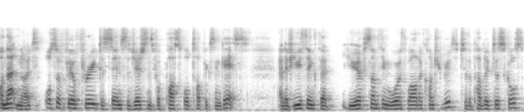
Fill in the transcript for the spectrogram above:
On that note, also feel free to send suggestions for possible topics and guests. And if you think that you have something worthwhile to contribute to the public discourse,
